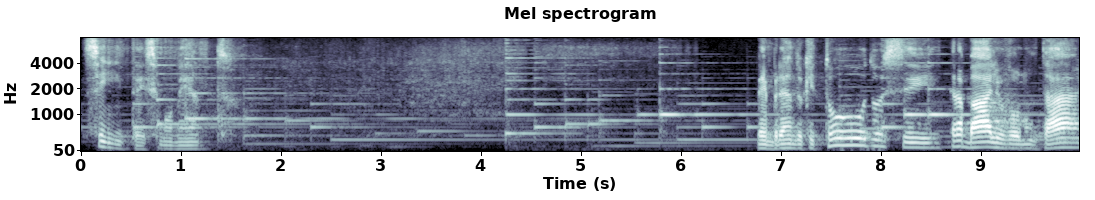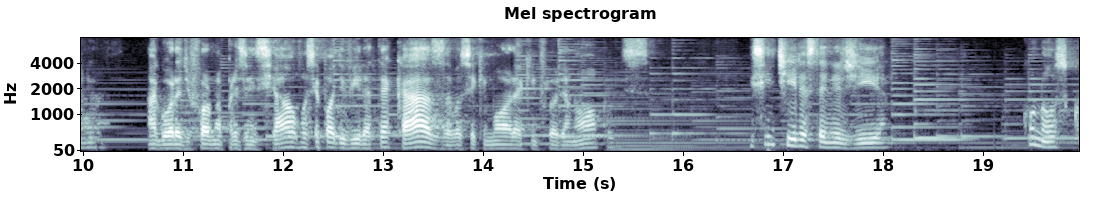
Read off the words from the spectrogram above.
Sinta esse momento. Lembrando que todo esse trabalho voluntário, agora de forma presencial, você pode vir até casa, você que mora aqui em Florianópolis, e sentir esta energia conosco.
